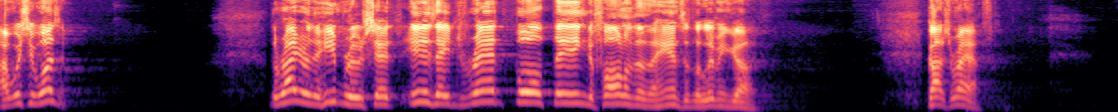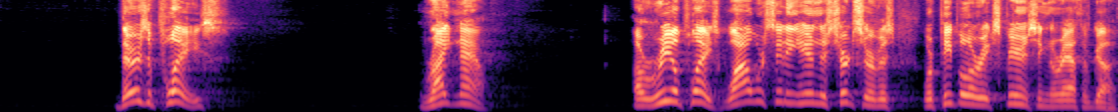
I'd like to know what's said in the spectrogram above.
I wish it wasn't. The writer of the Hebrews said, It is a dreadful thing to fall into the hands of the living God. God's wrath. There's a place right now, a real place, while we're sitting here in this church service, where people are experiencing the wrath of God.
